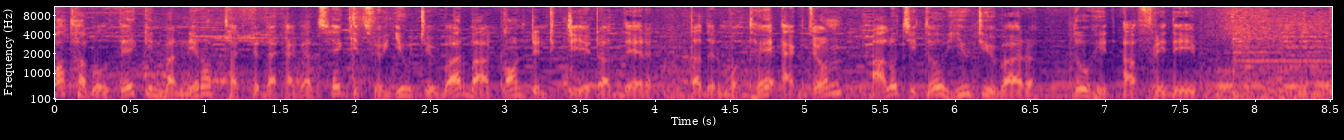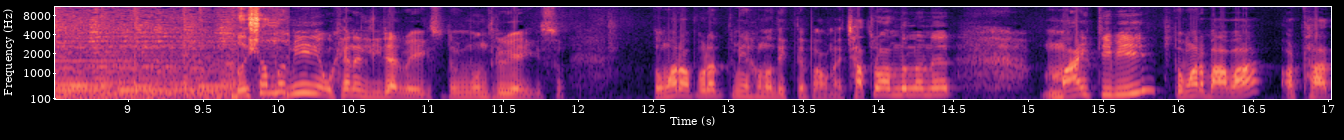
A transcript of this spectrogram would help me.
কথা বলতে কিংবা নীরব থাকতে দেখা গেছে কিছু ইউটিউবার বা কন্টেন্ট ক্রিয়েটরদের তাদের মধ্যে একজন আলোচিত ইউটিউবার তৌহিদ আফ্রিদি। বৈষম্য ওখানে লিডার হয়ে গেছো তুমি মন্ত্রী হয়ে গেছো। তোমার অপরাধ তুমি এখনও দেখতে পাও না ছাত্র আন্দোলনের মাই টিভি, তোমার বাবা, অর্থাৎ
